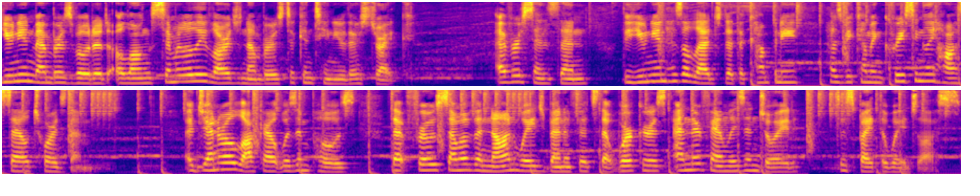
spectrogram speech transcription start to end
union members voted along similarly large numbers to continue their strike. Ever since then, the union has alleged that the company has become increasingly hostile towards them. A general lockout was imposed that froze some of the non wage benefits that workers and their families enjoyed despite the wage loss.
